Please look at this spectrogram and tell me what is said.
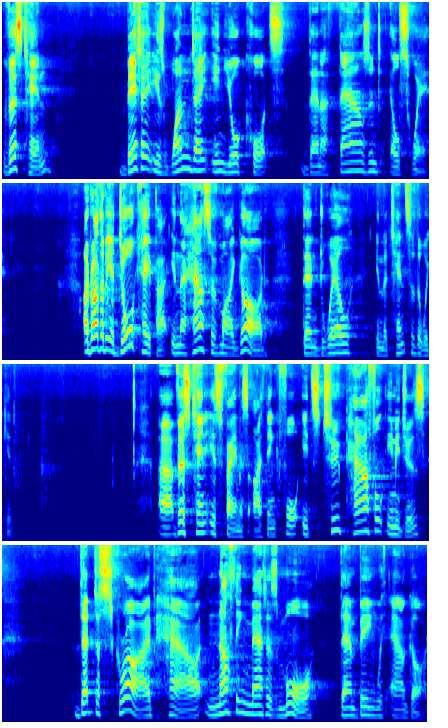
Verse 10 Better is one day in your courts than a thousand elsewhere. I'd rather be a doorkeeper in the house of my God than dwell in the tents of the wicked. Uh, verse 10 is famous, I think, for its two powerful images that describe how nothing matters more than being with our God.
